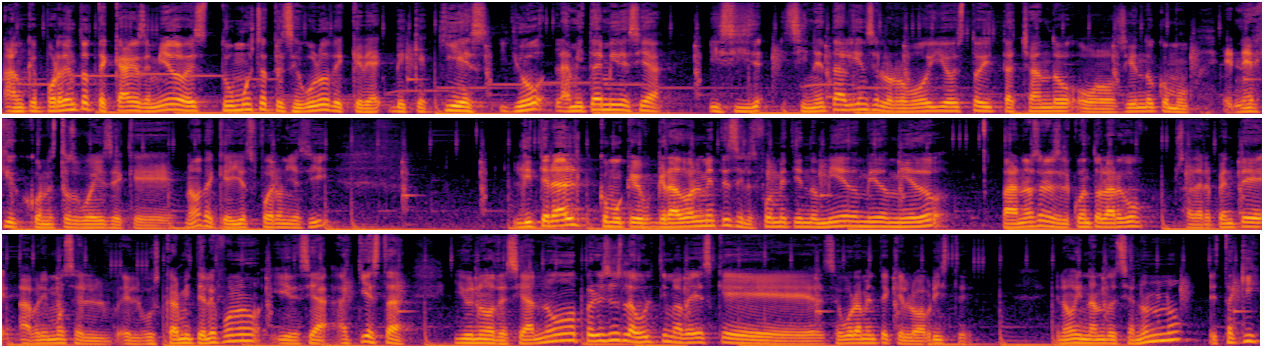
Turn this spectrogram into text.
aunque por dentro te cagues de miedo, es tú muéstrate seguro de que, de, de que aquí es. Y Yo, la mitad de mí decía, y si, si neta alguien se lo robó y yo estoy tachando o siendo como enérgico con estos güeyes de que, ¿no? De que ellos fueron y así. Literal, como que gradualmente se les fue metiendo miedo, miedo, miedo. Para no hacerles el cuento largo, o sea, de repente abrimos el, el buscar mi teléfono y decía, aquí está. Y uno decía, no, pero esa es la última vez que seguramente que lo abriste. ¿no? Y Nando decía, no, no, no, está aquí.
